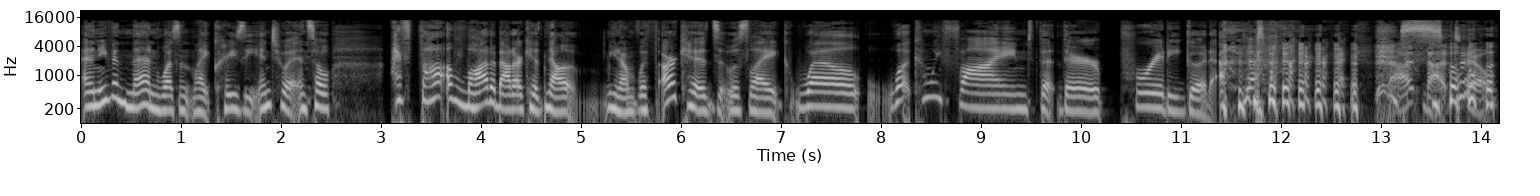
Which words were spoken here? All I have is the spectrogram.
And even then wasn't like crazy into it. And so I've thought a lot about our kids. Now, you know, with our kids, it was like, well, what can we find that they're pretty good at? that, that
